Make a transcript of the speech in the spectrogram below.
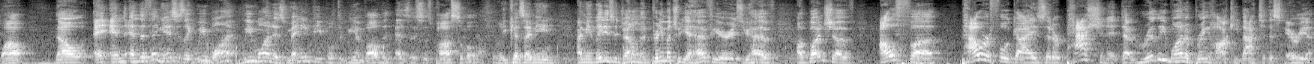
Wow. Now, and and the thing is, is like we want we want as many people to be involved as this as possible, because I mean, I mean, ladies and gentlemen, pretty much what you have here is you have a bunch of alpha, powerful guys that are passionate that really want to bring hockey back to this area,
